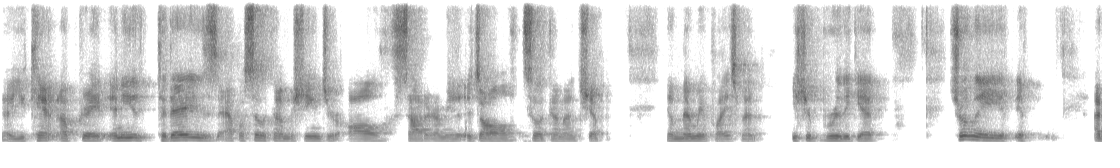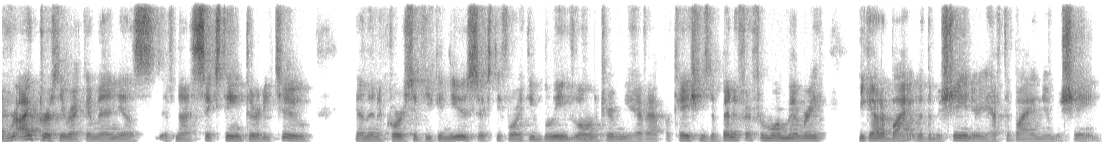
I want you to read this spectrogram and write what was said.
You, know, you can't upgrade any today's Apple Silicon machines are all soldered. I mean, it's all silicon on chip, you know, memory placement. You should really get certainly if, if I'd, I'd personally recommend, you know, if not 1632, and then of course, if you can use 64, if you believe long-term you have applications that benefit from more memory, you got to buy it with the machine or you have to buy a new machine.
